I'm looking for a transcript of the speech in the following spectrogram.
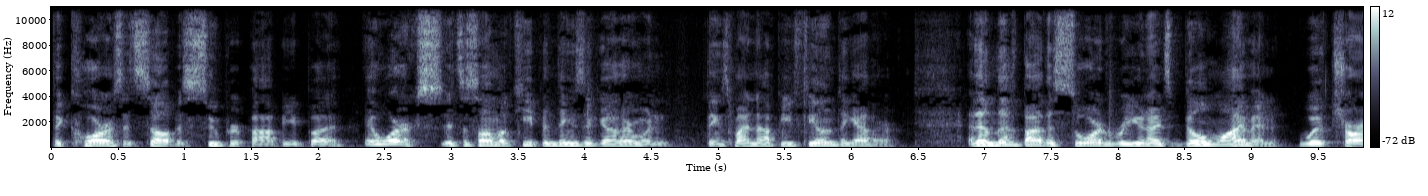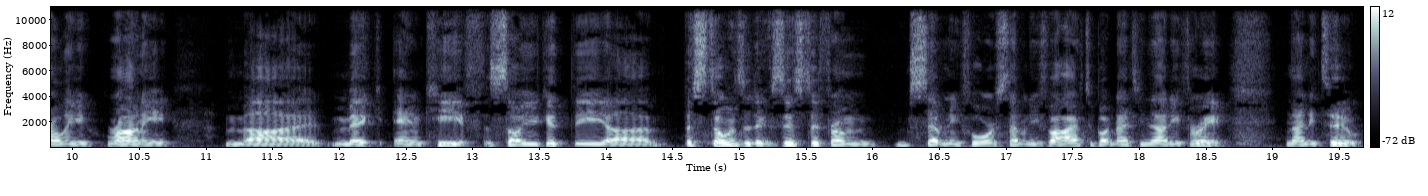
The chorus itself is super poppy, but it works. It's a song about keeping things together when things might not be feeling together. And then Live by the Sword reunites Bill Wyman with Charlie, Ronnie, uh, Mick, and Keith. So you get the uh, the Stones that existed from 74, 75 to about 1993, 92.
